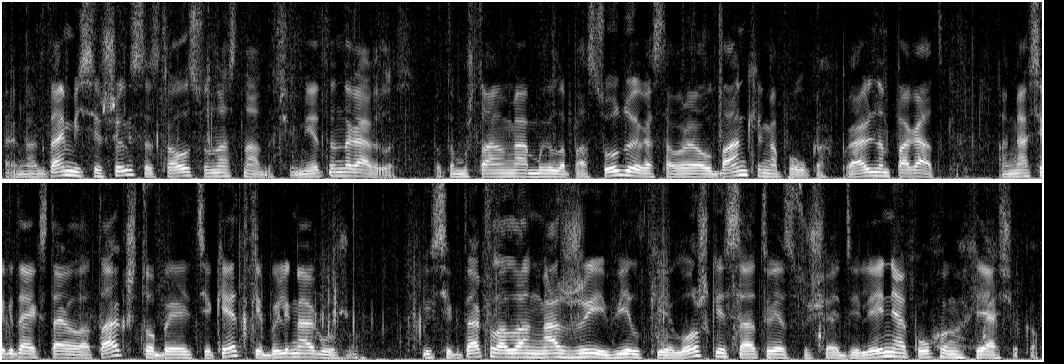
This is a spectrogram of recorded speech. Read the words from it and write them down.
Иногда миссис Ширс осталась у нас на ночь, и мне это нравилось, потому что она мыла посуду и расставляла банки на полках в правильном порядке. Она всегда их ставила так, чтобы этикетки были наружу. И всегда клала ножи, вилки и ложки в соответствующее отделение кухонных ящиков.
